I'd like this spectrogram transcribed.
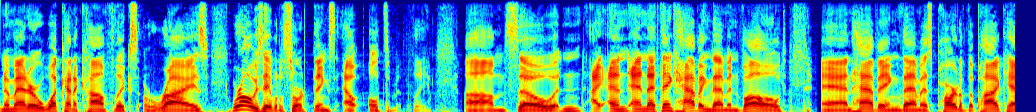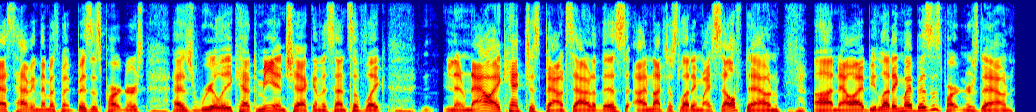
no matter what kind of conflicts arise, we're always able to sort things out ultimately. Um, so I and and I think having them involved and having them as part of the podcast, having them as my business partners, has really kept me in check in the sense of like, you know, now I can't just bounce out of this. I'm not just letting myself down. Uh, now I'd be letting my business partners down.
